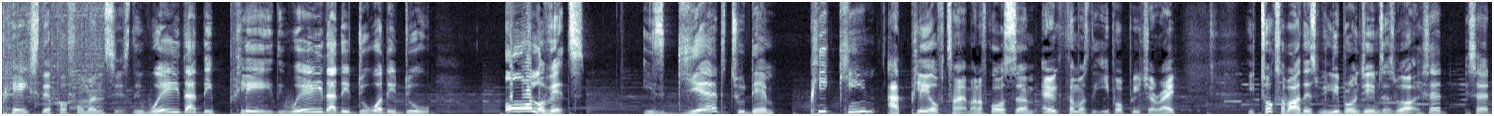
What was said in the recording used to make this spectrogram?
pace their performances, the way that they play, the way that they do what they do, all of it is geared to them peaking at playoff time. And of course, um, Eric Thomas, the hip preacher, right? He talks about this with LeBron James as well. He said, he said,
